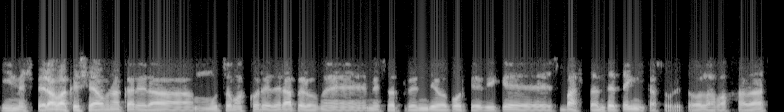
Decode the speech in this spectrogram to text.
Y me esperaba que sea una carrera mucho más corredera, pero me, me sorprendió porque vi que es bastante técnica, sobre todo las bajadas.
